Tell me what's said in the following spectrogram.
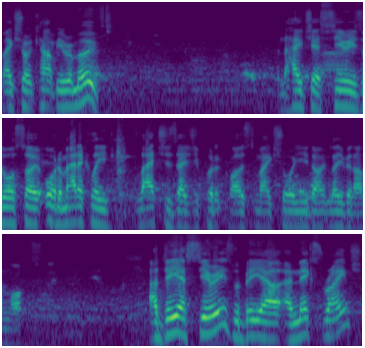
make sure it can't be removed. And the HS series also automatically latches as you put it closed to make sure you don't leave it unlocked. Our DS series would be our, our next range.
